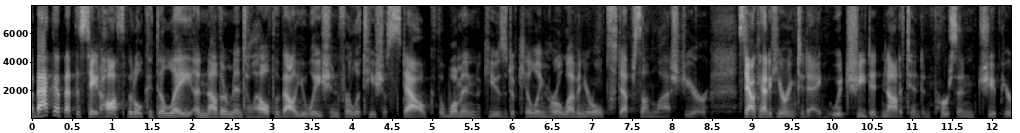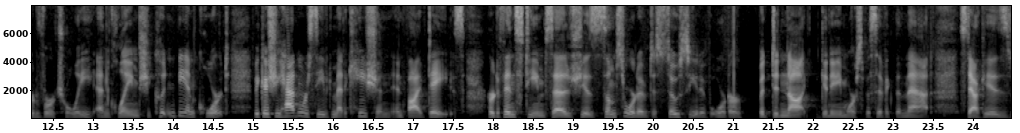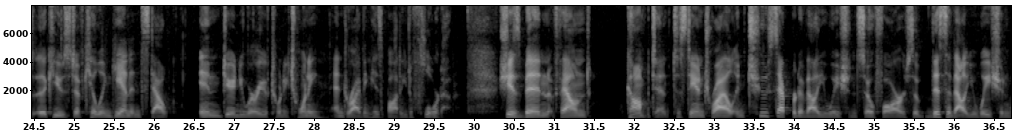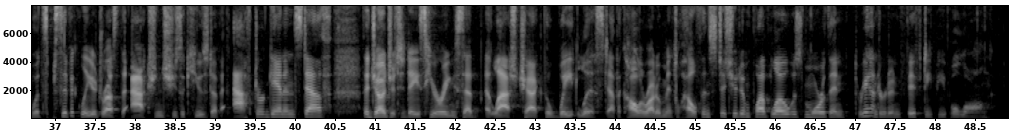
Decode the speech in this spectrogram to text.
A backup at the state hospital could delay another mental health evaluation for Letecia Stauch, the woman accused of killing her 11 year old stepson last year. Stauch had a hearing today, which she did not attend in person. She appeared virtually and claimed she couldn't be in court because she hadn't received medication in five days. Her defense team says she has some sort of dissociative order, but did not get any more specific than that. Stauch is accused of killing Gannon Stauch in January of 2020 and driving his body to Florida. She has been found competent to stand trial in two separate evaluations so far. So this evaluation would specifically address the actions she's accused of after Gannon's death. The judge at today's hearing said at last check the wait list at the Colorado Mental Health Institute in Pueblo was more than 350 people long.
